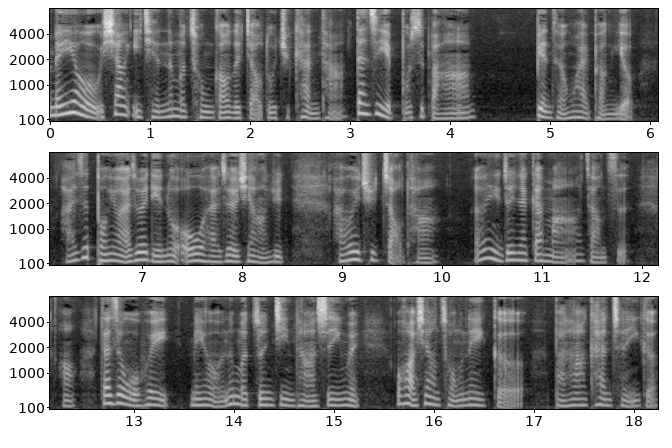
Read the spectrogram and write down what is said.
没有像以前那么崇高的角度去看他，但是也不是把他变成坏朋友，还是朋友，还是会联络，偶尔还是会经常去，还会去找他。哎，你最近在干嘛？这样子，好，但是我会没有那么尊敬他，是因为我好像从那个把他看成一个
